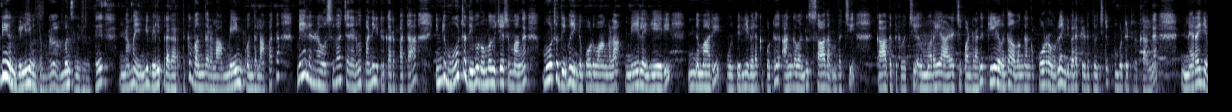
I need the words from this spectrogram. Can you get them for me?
அப்படியே நம்ம வெளியே வந்தோம்னா அம்மன் சன்னதி விட்டு நம்ம இங்கே வெளிப்பிரகாரத்துக்கு வந்துடலாம் மெயினுக்கு வந்துடலாம் பார்த்தா மேலே என்னடா ஒரு சிவாச்சாரியர் என்னமோ பண்ணிக்கிட்டு இருக்காரு பார்த்தா இங்கே மோட்ச தீபம் ரொம்ப விசேஷமாங்க. மோட்ச தீபம் இங்கே போடுவாங்களாம். மேலே ஏறி இந்த மாதிரி ஒரு பெரிய விளக்கு போட்டு அங்கே வந்து சாதம் வச்சு காகத்துக்கு வச்சு அது முறையாக அழைச்சி பண்ணுறாங்க. கீழே வந்து அவங்க அங்கே போடுறவங்களும் இங்கே விளக்கு எடுத்து வச்சுட்டு கும்பிட்டுட்டு இருக்காங்க. நிறைய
